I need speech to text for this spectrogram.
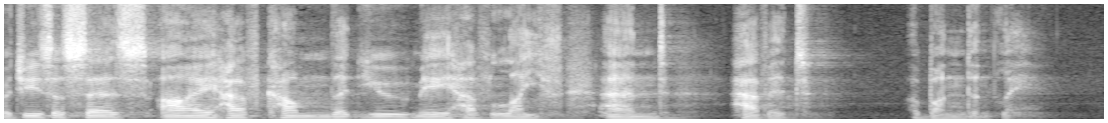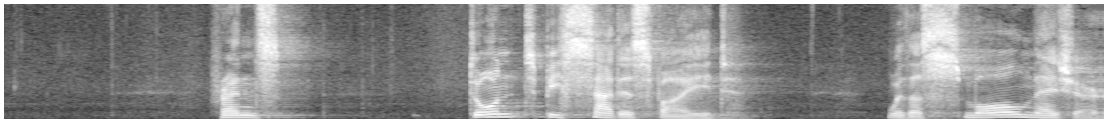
But Jesus says, I have come that you may have life and have it abundantly. Friends, don't be satisfied with a small measure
